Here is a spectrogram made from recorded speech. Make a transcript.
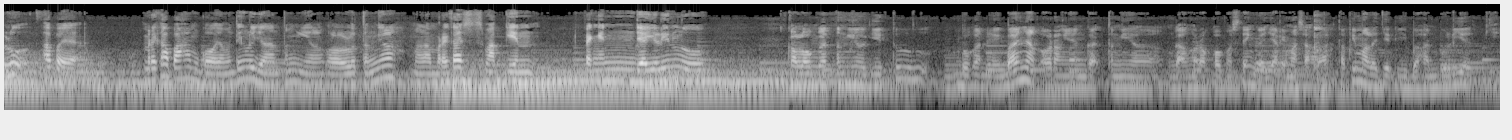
lu apa ya? Mereka paham kok yang penting lu jangan tengil. Kalau lu tengil malah mereka semakin pengen jahilin lu. Kalau nggak tengil gitu bukannya banyak orang yang nggak tengil nggak ngerokok mesti nggak cari masalah tapi malah jadi bahan bulian Ki.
